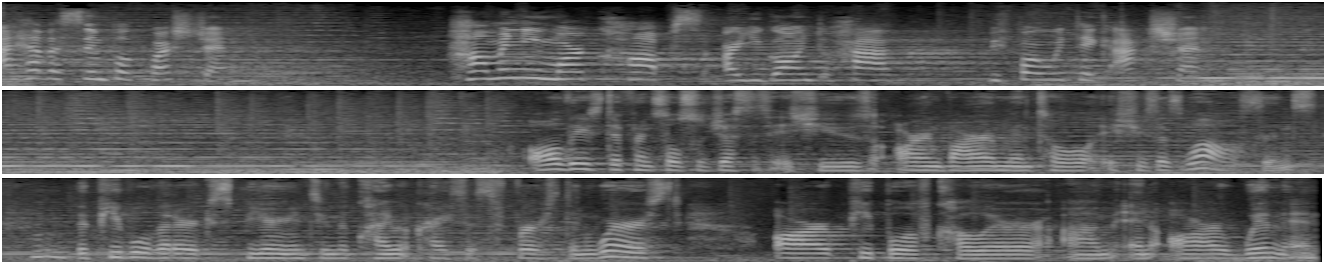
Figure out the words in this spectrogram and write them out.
I have a simple question. How many more COPs are you going to have before we take action? All these different social justice issues are environmental issues as well, since mm-hmm. the people that are experiencing the climate crisis first and worst are people of color um, and are women.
